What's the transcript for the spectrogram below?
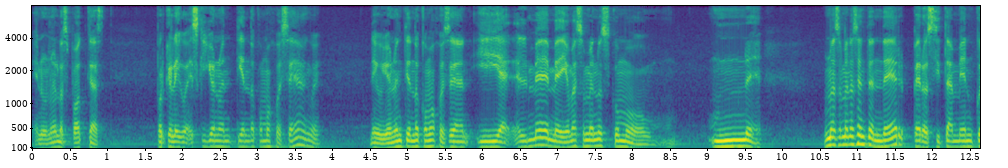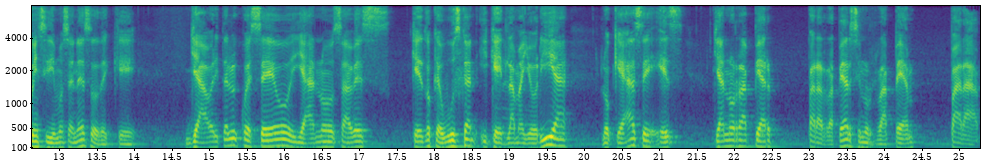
en uno de los podcasts. Porque le digo, es que yo no entiendo cómo juecean, güey. Le digo, yo no entiendo cómo juecean. Y él me, me dio más o menos como un, eh, más o menos entender, pero sí también coincidimos en eso, de que ya ahorita el jueceo ya no sabes qué es lo que buscan y que la mayoría lo que hace es ya no rapear para rapear, sino rapean para,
